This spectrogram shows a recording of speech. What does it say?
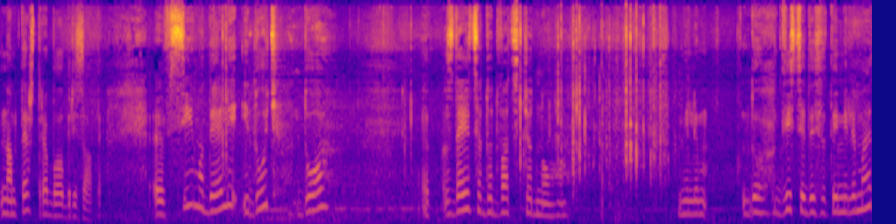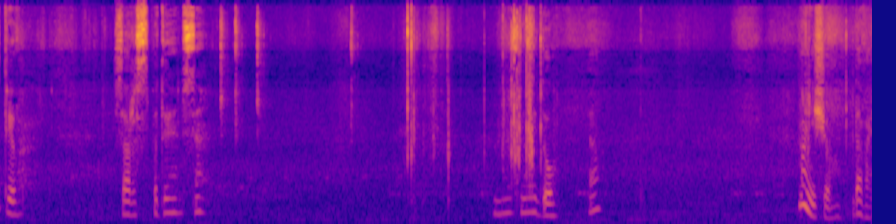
нам теж треба обрізати. Е, Всі моделі йдуть до, здається, до 21 мілім... до 210 міліметрів. Зараз подивимося. Не знайду. Да? Ну нічого, давай.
